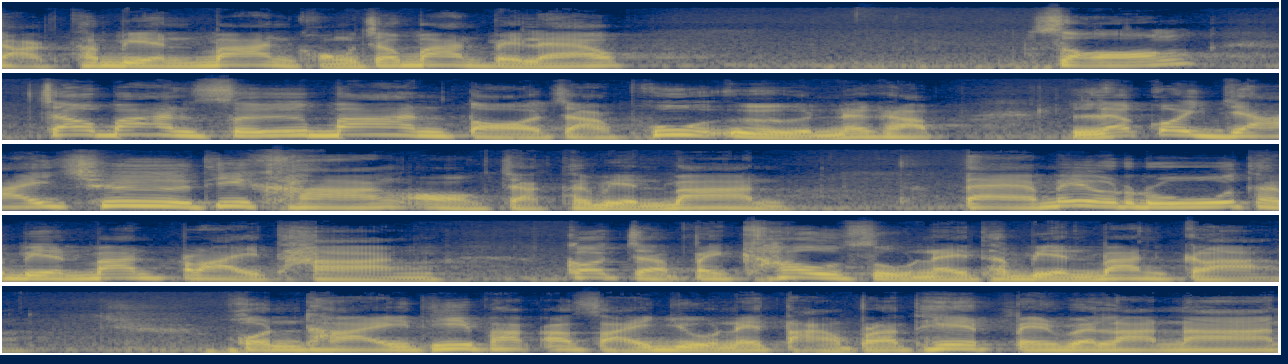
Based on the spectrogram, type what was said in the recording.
จากทะเบียนบ้านของเจ้าบ้านไปแล้ว 2. เจ้าบ้านซื้อบ้านต่อจากผู้อื่นนะครับ แล้วก็ย้ายชื่อที่ค้างออกจากทะเบียนบ้าน แต่ไม่รู้ทะเบียนบ้านปลายทาง ก็จะไปเข้าสู่ในทะเบียนบ้านกลาง คนไทยที่พักอาศัยอยู่ในต่างประเทศเป็นเวลานาน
